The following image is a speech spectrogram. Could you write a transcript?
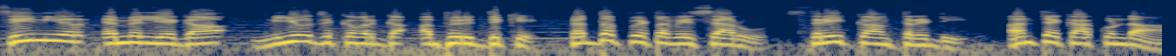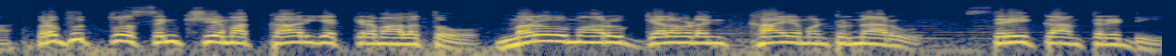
సీనియర్ ఎమ్మెల్యేగా నియోజకవర్గ అభివృద్ధికి పెద్దపీట వేశారు శ్రీకాంత్ రెడ్డి. అంతేకాకుండా ప్రభుత్వ సంక్షేమ కార్యక్రమాలతో మరోమారు గెలవడం ఖాయమంటున్నారు శ్రీకాంత్ రెడ్డి.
